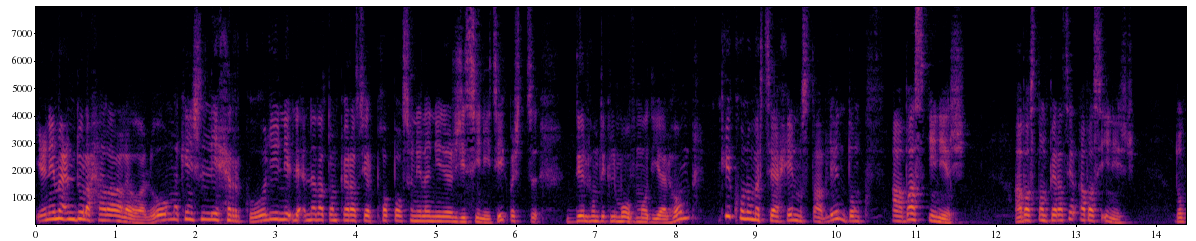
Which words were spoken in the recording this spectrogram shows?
يعني ما عنده لا حرارة لا والو ما كاينش اللي يحركو لأن la température proportionnelle l'énergie cinétique باش دير لهم ديك ال mouvement ديالهم كيكونوا مرتاحين مستابلين donc à basse énergie à basse température à basse énergie donc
